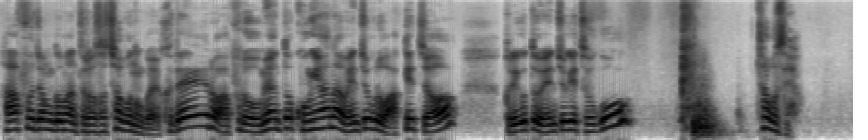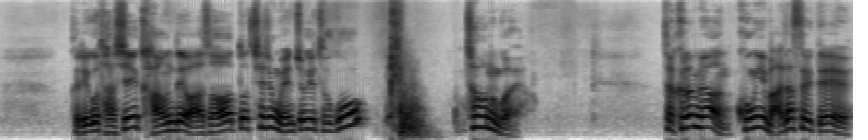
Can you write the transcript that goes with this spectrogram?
하프 정도만 들어서 쳐보는 거예요. 그대로 앞으로 오면 또 공이 하나 왼쪽으로 왔겠죠? 그리고 또 왼쪽에 두고 쳐보세요. 그리고 다시 가운데 와서 또 체중 왼쪽에 두고 쳐보는 거예요. 자 그러면 공이 맞았을 때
